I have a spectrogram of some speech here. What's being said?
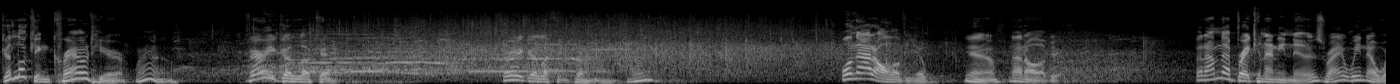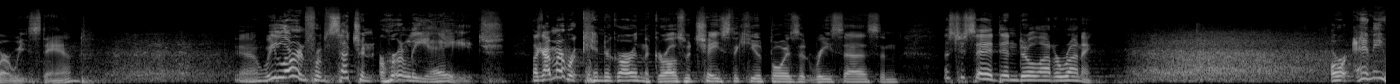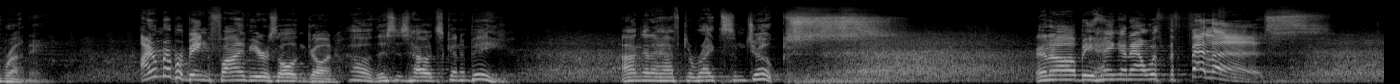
Good looking crowd here. Wow. Very good looking. Very good looking crowd. Well, not all of you. You know, not all of you. But I'm not breaking any news, right? We know where we stand. Yeah, we learn from such an early age. Like I remember kindergarten, the girls would chase the cute boys at recess, and let's just say I didn't do a lot of running. or any running. I remember being five years old and going, oh, this is how it's gonna be. I'm gonna have to write some jokes. and I'll be hanging out with the fellas.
